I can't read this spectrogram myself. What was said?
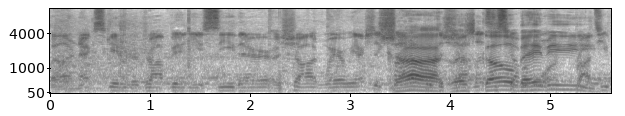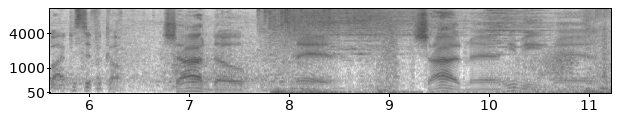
Well, our next skater to drop in, you see there, Ishod Wair. We actually caught Shad, up with Ishod. let's Let's go, discover more. baby. Brought to you by Pacifico. Shad though, man. Shad, man, he be man.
